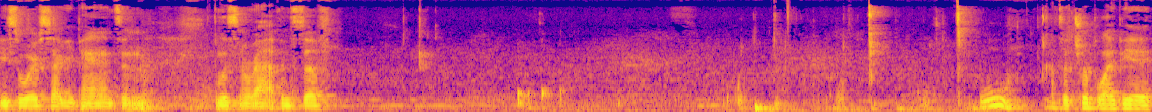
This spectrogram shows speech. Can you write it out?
used to wear saggy pants and listen to rap and stuff. Ooh, that's a triple IPA.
